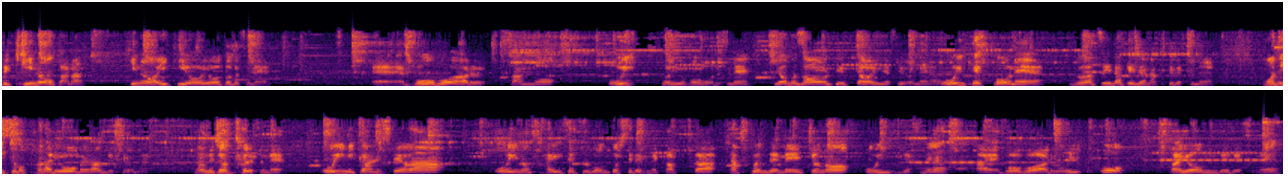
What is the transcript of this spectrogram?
で、昨日かな。昨日は意気揚々とですね、えー、ボーボワールさんの、老いという本をですね、読むぞーって言ったはいいんですけどね、老い結構ね、分厚いだけじゃなくてですね、文字数もかなり多めなんですよね。なんでちょっとですね、老いに関しては、老いの解説本としてですね、買った100分で名著の老いですね。はい、ボーボワール老いを、まあ、読んでですね。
